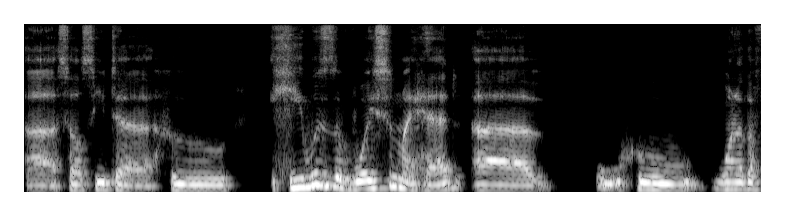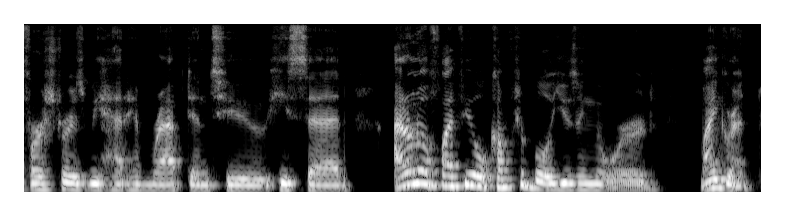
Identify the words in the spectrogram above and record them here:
uh, Zialcita, who he was the voice in my head. Uh, who one of the first stories we had him wrapped into, he said, "I don't know if I feel comfortable using the word migrant."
